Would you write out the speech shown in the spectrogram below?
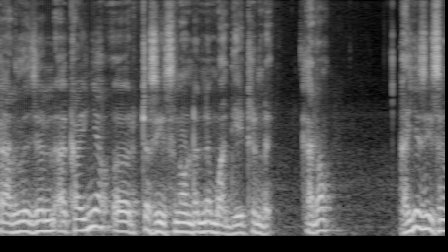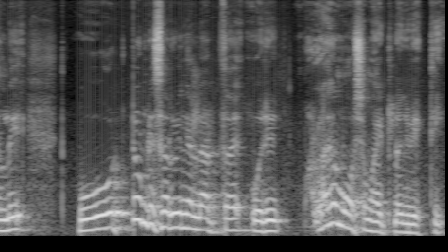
കാരണം എന്താ വെച്ചാൽ കഴിഞ്ഞ ഒറ്റ സീസൺ കൊണ്ട് തന്നെ മതിയായിട്ടുണ്ട് കാരണം കഴിഞ്ഞ സീസണിൽ ഒട്ടും ഡിസർവിങ് അല്ലാത്ത ഒരു വളരെ മോശമായിട്ടുള്ള ഒരു വ്യക്തി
